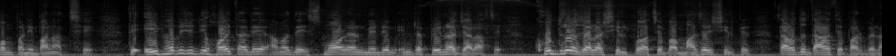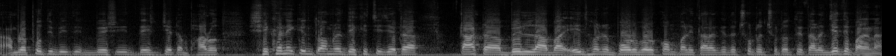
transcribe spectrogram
কোম্পানি বানাচ্ছে। তো এইভাবে যদি হয় তাহলে আমাদের স্মল অ্যান্ড মিডিয়াম এন্টারপ্রেনার যারা আছে, ক্ষুদ্র যারা শিল্প আছে বা মাঝারি শিল্পের, তারা তো দাঁড়াতে পারবে না। আমরা প্রতিবেশী দেশ যেটা ভারত, সেখানে কিন্তু আমরা দেখেছি যেটা টাটা, বিড়লা বা এই ধরনের বড় বড় কোম্পানি তারা কিন্তু ছোট ছোটতে তারা যেতে পারে না।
